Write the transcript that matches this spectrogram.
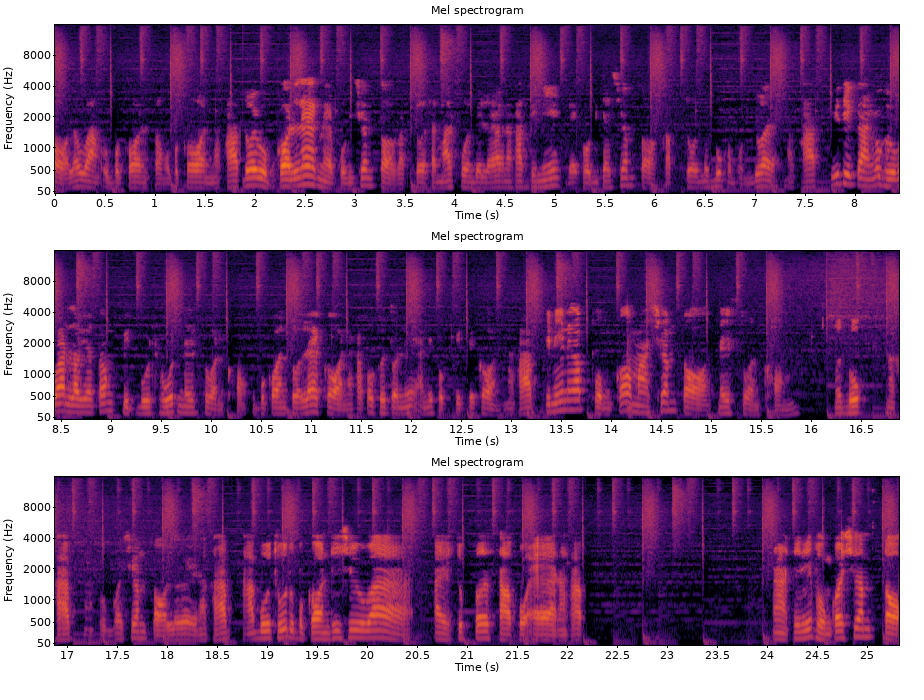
ต่อระหว่างอุปกรณ์ 2 อุปกรณ์นะครับโดยอุปกรณ์แรกเนี่ยผมเชื่อมต่อกับตัวสมาร์ทโฟนไปแล้วนะครับทีนี้เดี๋ยวผมจะเชื่อมต่อกับตัวโน้ตบุ๊กของผมด้วยนะครับวิธีการก็คือว่าเราจะต้องปิดบลูทูธในส่วนของอุปกรณ์ตัวแรกก่อนนะครับก็คือตัวนี้อันนี้ผมปิดไปก่อนนะครับทีนี้นะครับผมก็มาเชื่อมต่อในส่วนของโน้ตบุ๊กนะครับผมก็เชื่อมต่อเลยนะครับหาบลูทูธอุปกรณ์ที่ชื่อว่าไอ Super Sound Pro Air นะครับ อ่าทีนี้ผมก็เชื่อมต่อ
